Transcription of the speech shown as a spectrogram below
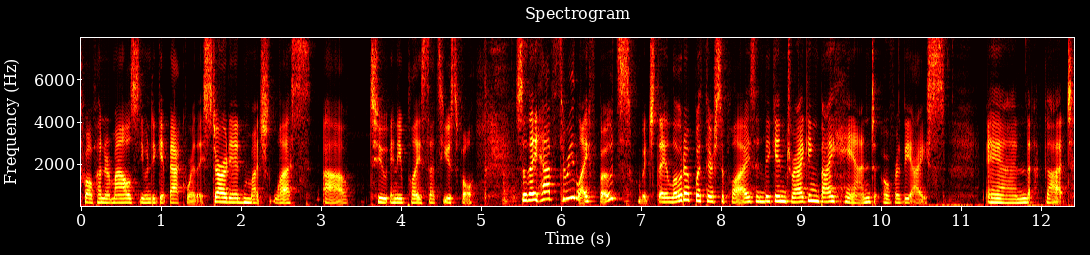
1,200 miles even to get back where they started, much less uh, to any place that's useful. So they have three lifeboats, which they load up with their supplies and begin dragging by hand over the ice. And I've got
